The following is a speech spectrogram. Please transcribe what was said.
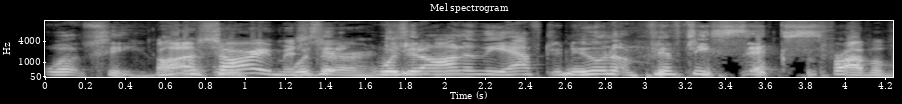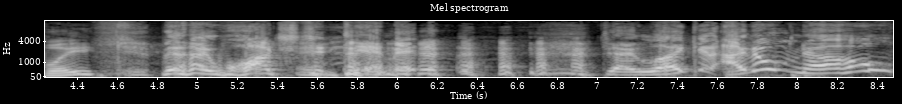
well, let's see. Oh, I'm sorry, Was Mr. it, was it on in the afternoon on fifty-six? Probably. Then I watched it. Damn it! Did I like it? I don't know.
